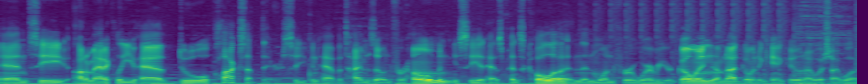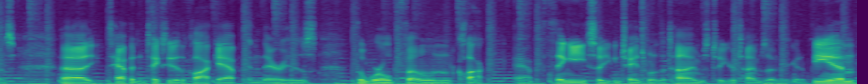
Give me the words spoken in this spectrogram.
and see, automatically you have dual clocks up there. So you can have a time zone for home, and you see it has Pensacola, and then one for wherever you're going. I'm not going to Cancun, I wish I was. Uh, tap it, and it takes you to the clock app, and there is the World Phone clock app thingy, so you can change one of the times to your time zone you're going to be in,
